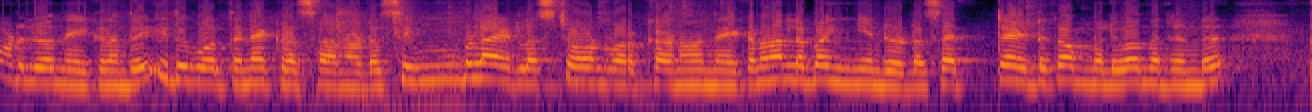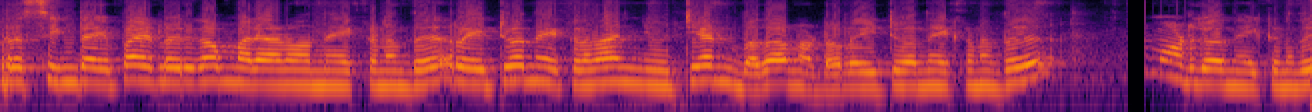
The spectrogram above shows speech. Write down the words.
മോഡൽ വന്നേക്കുന്നത് ഇതുപോലത്തെ നെക്ലസ് ആണ് കേട്ടോ. സിമ്പിൾ ആയിട്ടുള്ള സ്റ്റോൺ വർക്കാണ് വന്നേക്കുന്നത് നല്ല ഭംഗിയുണ്ട് കേട്ടോ. സെറ്റായിട്ട് കമ്മൽ വന്നിട്ടുണ്ട്. പ്രസ്സിങ് ടൈപ്പ് ആയിട്ടുള്ള ഒരു കമ്മലാണ് വന്നേക്കുന്നത് റേറ്റ് വന്നേക്കുന്നത് അഞ്ഞൂറ്റി എൺപതാണ് കേട്ടോ. റേറ്റ് വന്നേക്കണത് മോഡൽ വന്നേക്കണത്.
